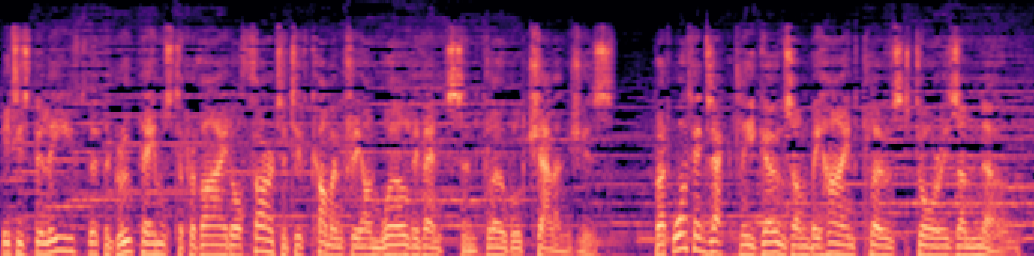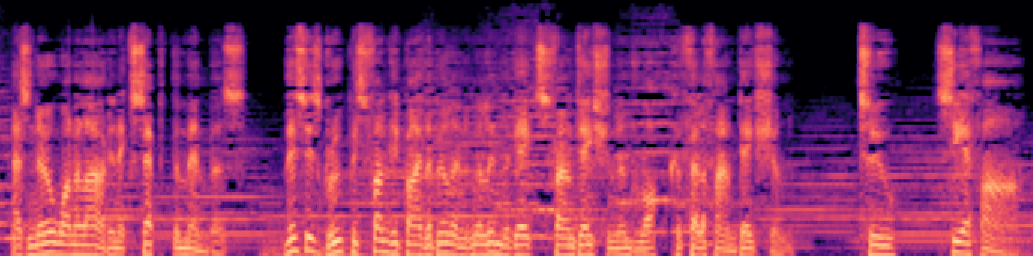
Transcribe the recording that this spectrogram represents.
It is believed that the group aims to provide authoritative commentary on world events and global challenges. But what exactly goes on behind closed door is unknown, as no one allowed in except the members. This is group is funded by the Bill and Melinda Gates Foundation and Rockefeller Foundation. 2. CFR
